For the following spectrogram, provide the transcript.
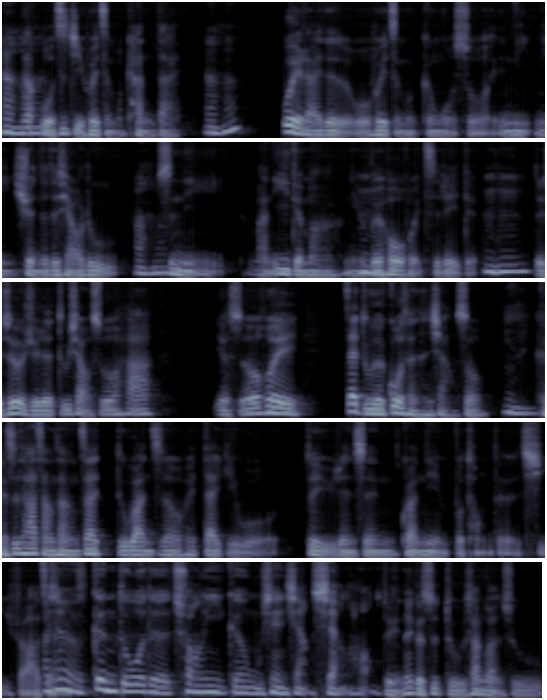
嗯？那我自己会怎么看待？嗯哼，未来的我会怎么跟我说？你你选择这条路是你满意的吗？你会不会后悔之类的？嗯哼，对，所以我觉得读小说，它有时候会在读的过程很享受，嗯，可是他常常在读完之后会带给我。对于人生观念不同的启发，好像有更多的创意跟无限想象哈。对，那个是读商管书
